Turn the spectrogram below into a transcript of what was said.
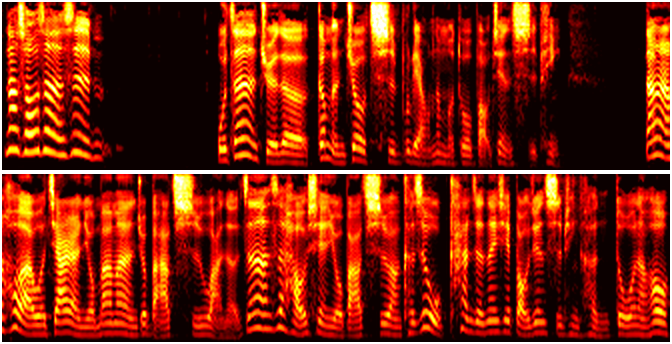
那时候真的是，我真的觉得根本就吃不了那么多保健食品。当然后来我家人有慢慢就把它吃完了，真的是好险有把它吃完。可是我看着那些保健食品很多，然后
